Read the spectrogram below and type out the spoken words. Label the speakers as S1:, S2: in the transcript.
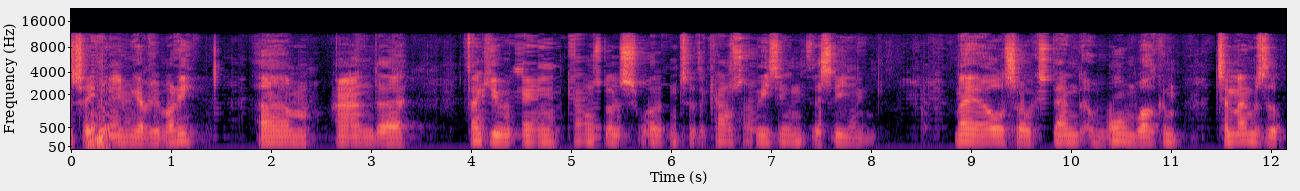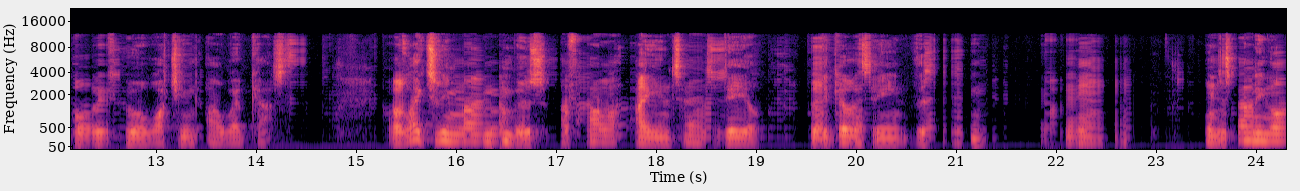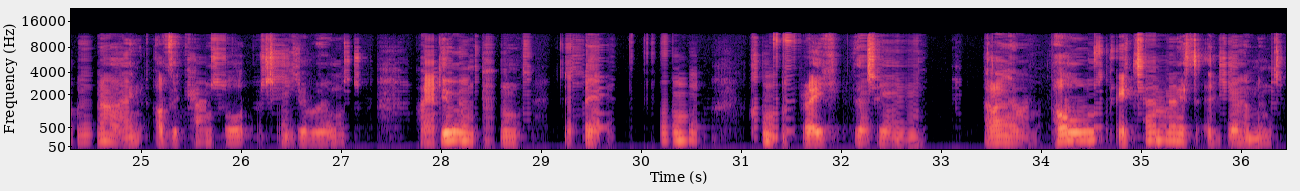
S1: say good evening, everybody. Um, and, uh, thank you again, councillors. Welcome to the council meeting this evening. May I also extend a warm welcome to members of the public who are watching our webcast. I would like to remind members of how I intend to deal with the guillotine this evening. Understanding Order 9 of the council procedure rules, I do intend to full comfort break the evening and I propose a 10 minute adjournment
